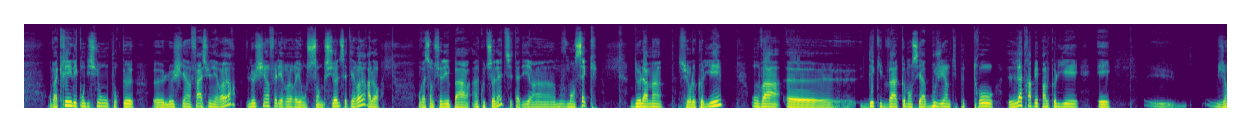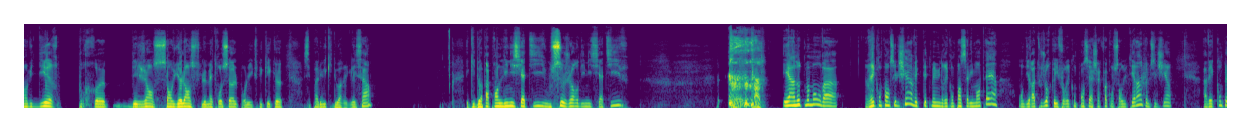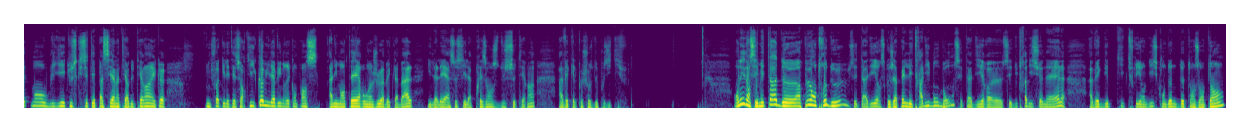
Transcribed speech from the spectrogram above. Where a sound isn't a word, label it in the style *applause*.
on va créer les conditions pour que le chien fasse une erreur. Le chien fait l'erreur et on sanctionne cette erreur. Alors, on va sanctionner par un coup de sonnette, c'est-à-dire un mouvement sec de la main sur le collier. On va, euh, dès qu'il va commencer à bouger un petit peu trop, l'attraper par le collier et euh, j'ai envie de dire pour euh, des gens sans violence le mettre au sol pour lui expliquer que c'est pas lui qui doit régler ça et qui doit pas prendre l'initiative ou ce genre d'initiative. *coughs* et à un autre moment, on va récompenser le chien avec peut-être même une récompense alimentaire. On dira toujours qu'il faut récompenser à chaque fois qu'on sort du terrain, comme si le chien avait complètement oublié tout ce qui s'était passé à l'intérieur du terrain et que une fois qu'il était sorti, comme il avait une récompense alimentaire ou un jeu avec la balle, il allait associer la présence de ce terrain avec quelque chose de positif. On est dans ces méthodes euh, un peu entre deux, c'est-à-dire ce que j'appelle les tradis bonbons, c'est-à-dire euh, c'est du traditionnel avec des petites friandises qu'on donne de temps en temps.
